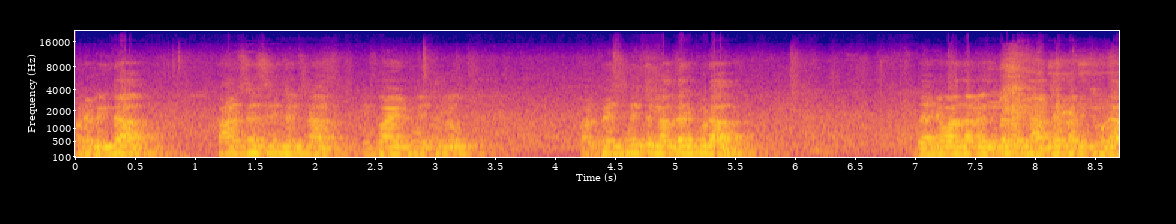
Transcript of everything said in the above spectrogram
మరి మిగతా కాన్స్టిట్యూన్సీ నుంచి వచ్చిన ఇంపార్టెంట్ మిత్రులు మరి ప్రెస్ మిత్రులందరికీ కూడా ధన్యవాదాలు. ఎందుకంటే కాన్సెప్ట్ నుంచి కూడా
